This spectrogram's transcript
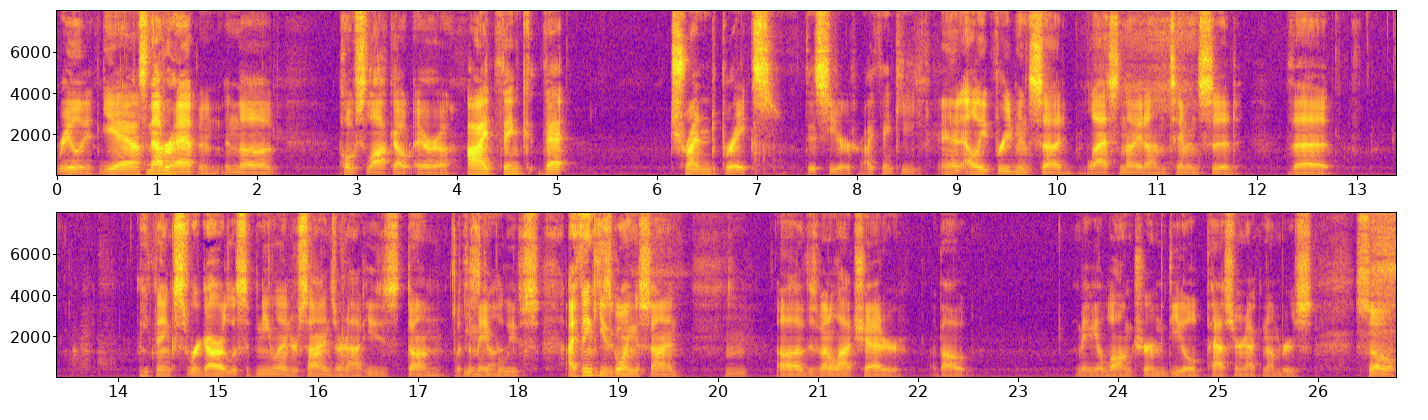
Really, Yeah, it's never happened in the post-lockout era. I think that trend breaks this year. I think he And Elliotte Friedman said last night on Tim and Sid that he thinks, regardless if Nylander signs or not, he's done with the Maple done. Hmm. Leafs. I think he's going to sign. Uh, there's been a lot of chatter about maybe a long-term deal, Pastrnak numbers. So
